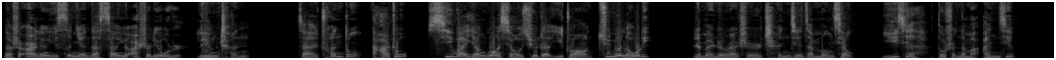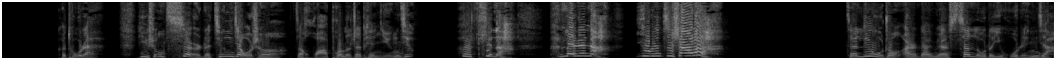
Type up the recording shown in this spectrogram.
那是二零一四年的三月二十六日凌晨，在川东达州西外阳光小区的一幢居民楼里，人们仍然是沉浸在梦乡。一切都是那么安静，可突然一声刺耳的惊叫声则划破了这片宁静。啊！天哪！来人呐！有人自杀了！在六幢二单元三楼的一户人家，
